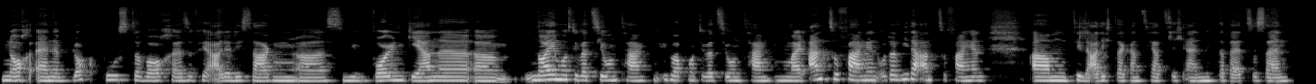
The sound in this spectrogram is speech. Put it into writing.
noch eine Blogbooster-Woche, also für alle, die sagen, äh, sie wollen gerne äh, neue Motivation tanken, überhaupt Motivation tanken, mal anzufangen oder wieder anzufangen. Ähm, die lade ich da ganz herzlich ein, mit dabei zu sein.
